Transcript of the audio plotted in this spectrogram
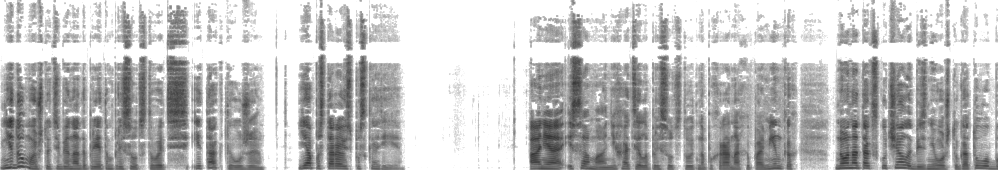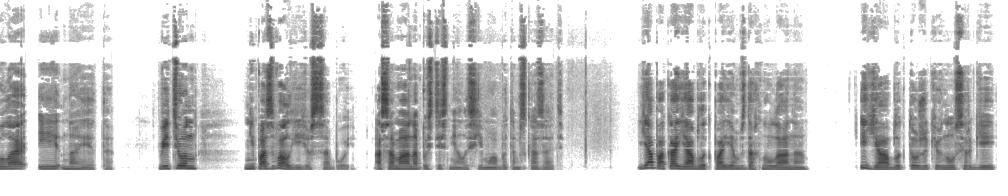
Не думаю, что тебе надо при этом присутствовать. И так ты уже. Я постараюсь поскорее». Аня и сама не хотела присутствовать на похоронах и поминках, но она так скучала без него, что готова была и на это. Ведь он не позвал ее с собой, а сама она постеснялась ему об этом сказать. «Я пока яблок поем», — вздохнула она. «И яблок тоже», — кивнул Сергей.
